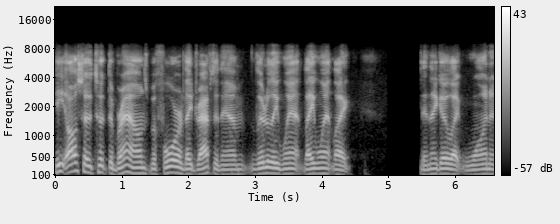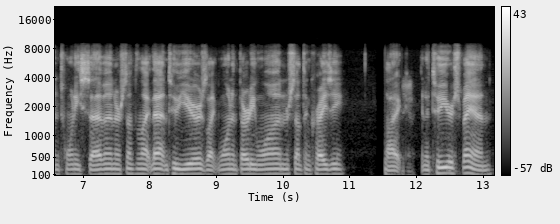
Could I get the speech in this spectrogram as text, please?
He also took the Browns before they drafted him. Literally went they went like then they go like one and twenty seven or something like that in two years, like one and thirty one or something crazy, like Yeah. in a two year span.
